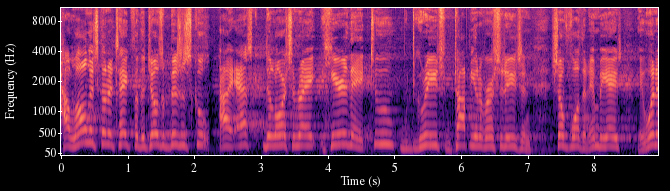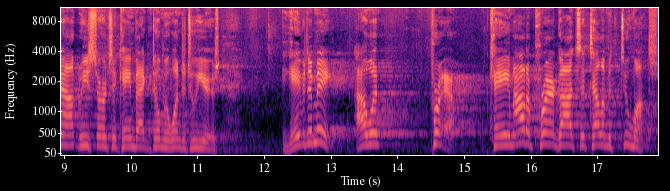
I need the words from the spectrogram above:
how long it's going to take for the Joseph Business School, I asked Dolores and Ray, here they two degrees from top universities and so forth and MBAs. They went out, researched it, came back and told me one to two years. He gave it to me. I went prayer. Came out of prayer, God said, tell him it's two months.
